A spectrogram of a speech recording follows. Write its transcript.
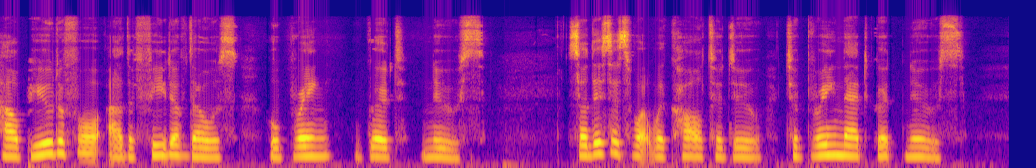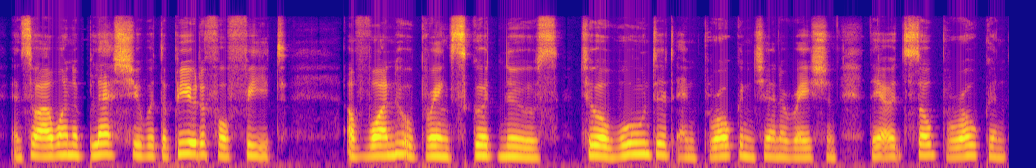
how beautiful are the feet of those who bring good news. So, this is what we're called to do to bring that good news. And so, I want to bless you with the beautiful feet of one who brings good news to a wounded and broken generation. They are so broken.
